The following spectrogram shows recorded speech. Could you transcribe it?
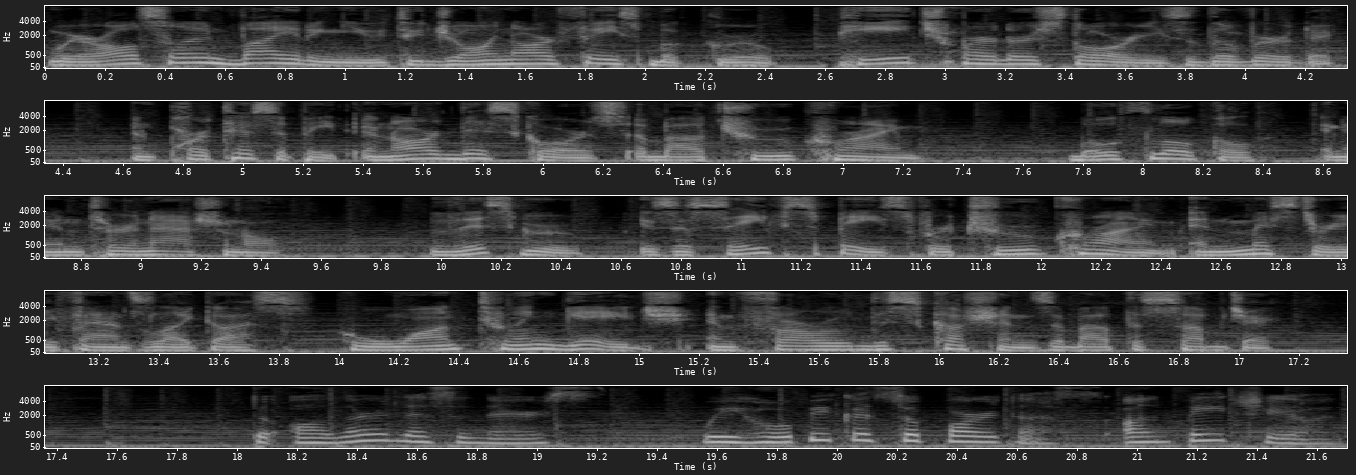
We're also inviting you to join our Facebook group, PH Murder Stories The Verdict, and participate in our discourse about true crime, both local and international. This group is a safe space for true crime and mystery fans like us who want to engage in thorough discussions about the subject. To all our listeners, we hope you could support us on Patreon.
